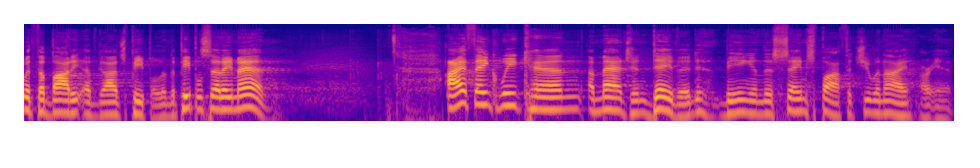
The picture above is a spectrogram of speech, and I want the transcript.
with the body of God's people. And the people said, Amen. I think we can imagine David being in this same spot that you and I are in.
